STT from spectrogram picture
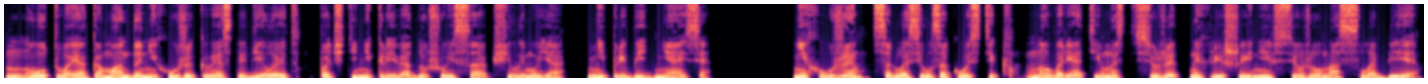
«Ну, твоя команда не хуже квесты делает», – почти не кривя душой сообщил ему я. «Не прибедняйся». «Не хуже», – согласился Костик, – «но вариативность сюжетных решений все же у нас слабее».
